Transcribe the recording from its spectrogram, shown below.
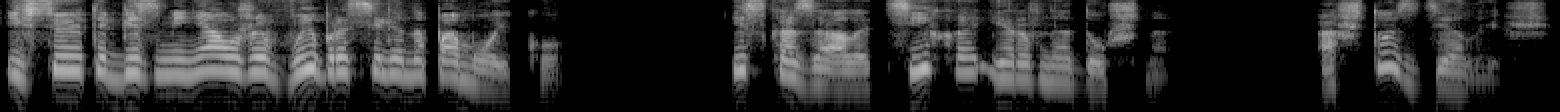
и все это без меня уже выбросили на помойку. И сказала тихо и равнодушно, «А что сделаешь?»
